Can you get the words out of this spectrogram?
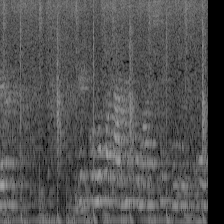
Di ko naman namin kumansik, gulukod.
